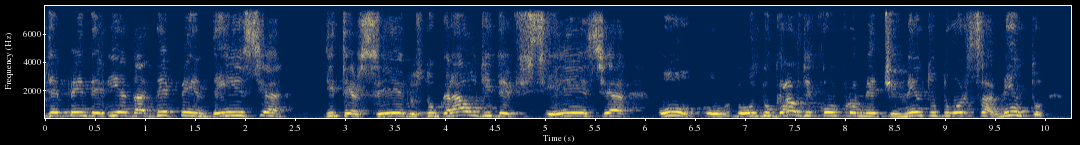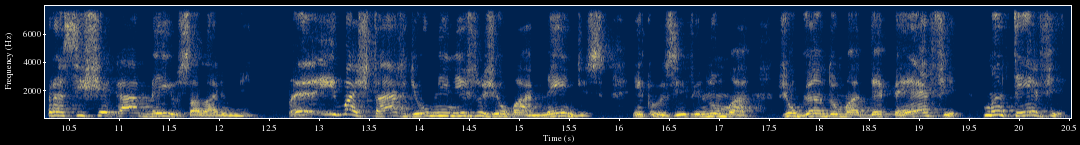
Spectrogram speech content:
dependeria da dependência de terceiros, do grau de deficiência ou, ou, do grau de comprometimento do orçamento para se chegar a meio salário mínimo. É, e mais tarde, o ministro Gilmar Mendes, inclusive numa julgando uma DPF, manteve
